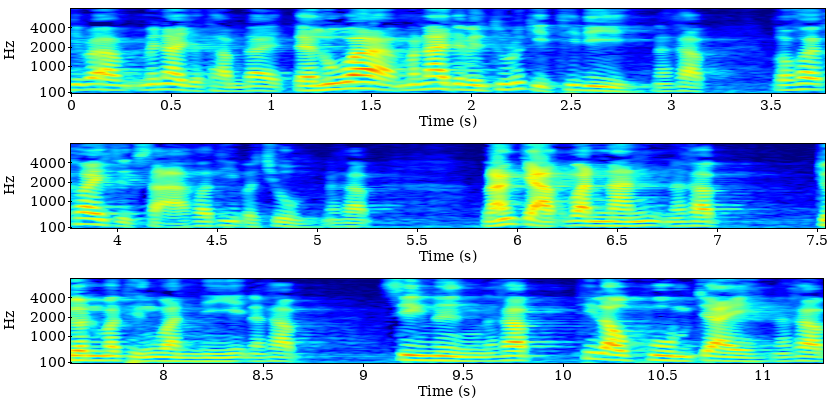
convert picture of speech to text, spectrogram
คิดว่าไม่น่าจะทำได้ แต่รู้ว่ามันน่าจะเป็นธุรกิจที่ดีนะครับ ก็ค่อยๆศึกษาเข้าที่ประชุมนะครับ หลังจากวันนั้นนะครับจนมาถึงวันนี้นะครับ สิ่งหนึ่งนะครับที่เราภูมิใจนะครับ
